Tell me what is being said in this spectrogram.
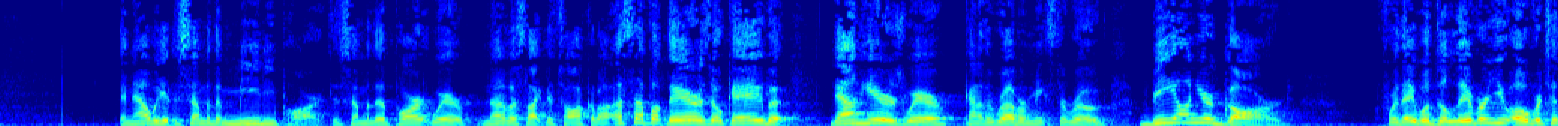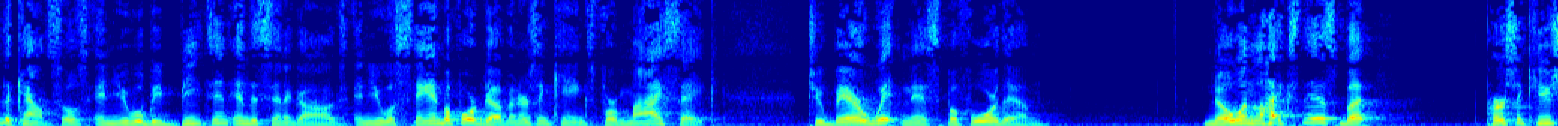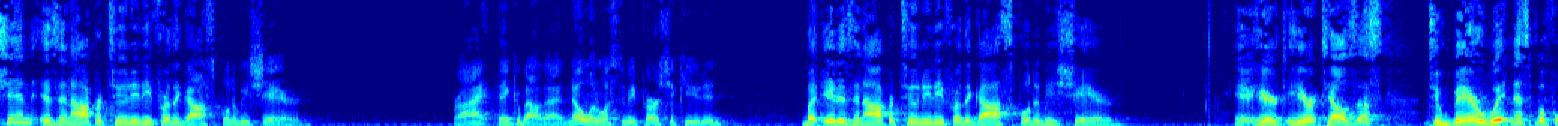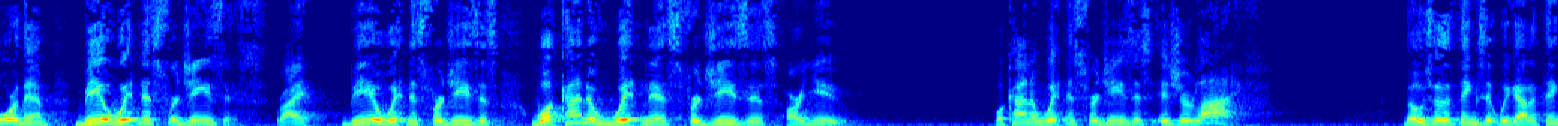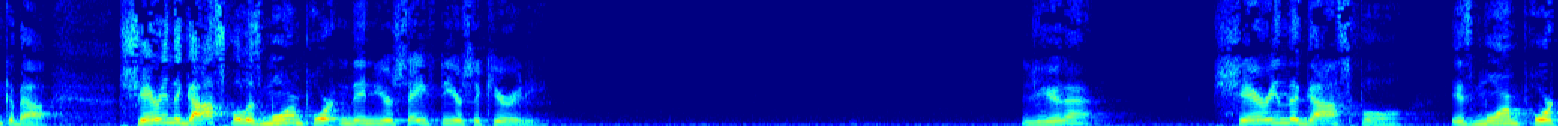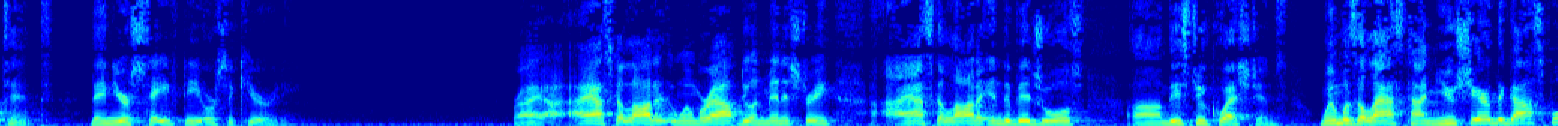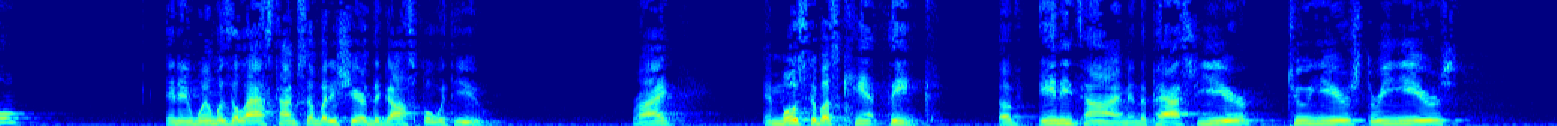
and now we get to some of the meaty part, to some of the part where none of us like to talk about. That stuff up there is okay, but down here is where kind of the rubber meets the road. Be on your guard, for they will deliver you over to the councils, and you will be beaten in the synagogues, and you will stand before governors and kings for my sake, to bear witness before them. No one likes this, but persecution is an opportunity for the gospel to be shared. Right? Think about that. No one wants to be persecuted, but it is an opportunity for the gospel to be shared. Here, here it tells us to bear witness before them. Be a witness for Jesus, right? Be a witness for Jesus. What kind of witness for Jesus are you? What kind of witness for Jesus is your life? Those are the things that we got to think about. Sharing the gospel is more important than your safety or security. Did you hear that? Sharing the gospel is more important than your safety or security. Right? I ask a lot of, when we're out doing ministry, I ask a lot of individuals um, these two questions. When was the last time you shared the gospel? And then when was the last time somebody shared the gospel with you? Right? And most of us can't think of any time in the past year, two years, three years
